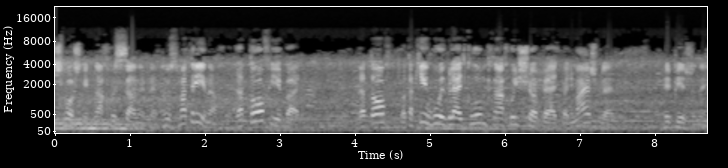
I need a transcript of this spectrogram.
Чмошник, нахуй, ссаный, блядь. Ну смотри, нахуй. Готов, ебать? Готов? Вот таких будет, блядь, клумб, нахуй, еще пять, понимаешь, блядь? Припизженный.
